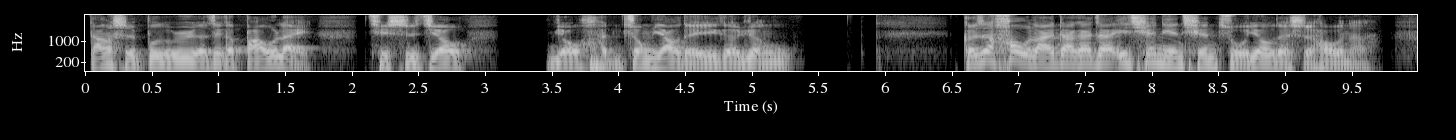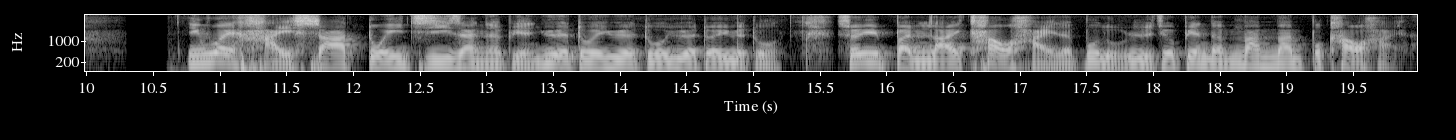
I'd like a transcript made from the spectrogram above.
当时布鲁日的这个堡垒其实就有很重要的一个任务。可是后来大概在一千年前左右的时候呢，因为海沙堆积在那边，越堆越多，越堆越多，所以本来靠海的布鲁日就变得慢慢不靠海了。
